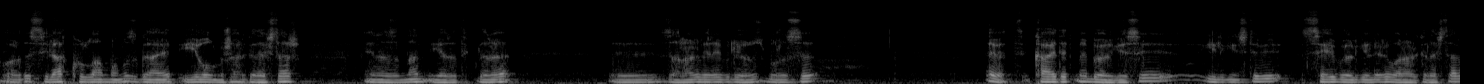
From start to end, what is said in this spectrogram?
Bu arada silah kullanmamız gayet iyi olmuş arkadaşlar. En azından yaratıklara e, zarar verebiliyoruz. Burası evet kaydetme bölgesi. İlginç de bir save bölgeleri var arkadaşlar.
